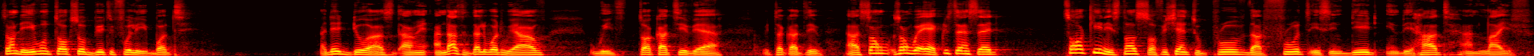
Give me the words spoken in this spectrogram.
some they even talk so beautifully. But they do as I mean, and that's exactly what we have with talkative here. With talkative. Uh, some, somewhere a Christian said, talking is not sufficient to prove that fruit is indeed in the heart and life.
